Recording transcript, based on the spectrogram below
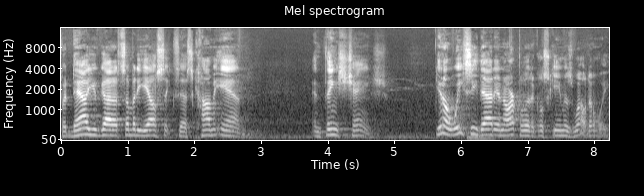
But now you've got somebody else that's come in and things change. You know, we see that in our political scheme as well, don't we?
